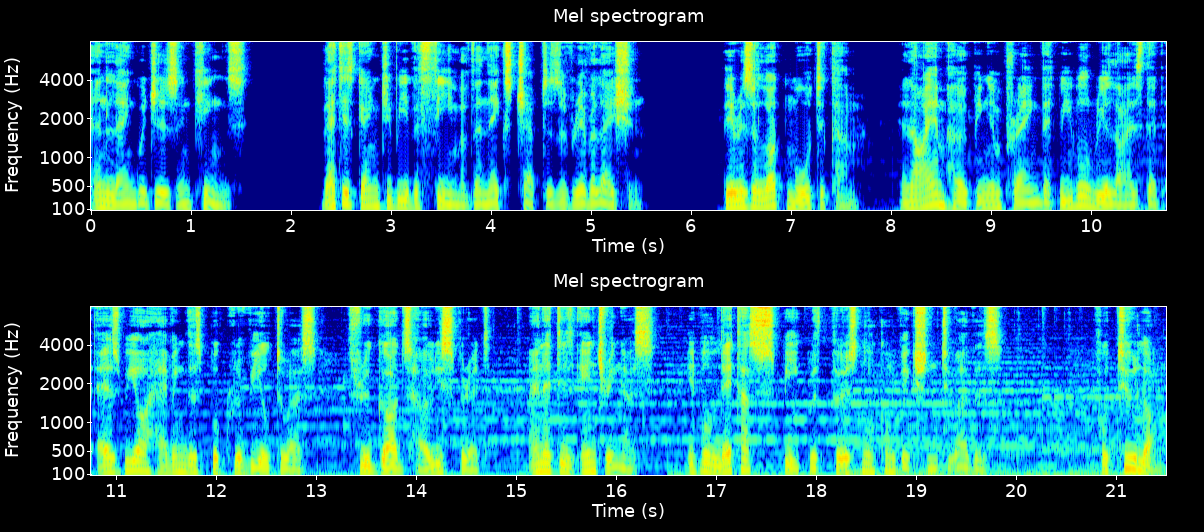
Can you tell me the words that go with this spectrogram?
and languages and kings. That is going to be the theme of the next chapters of Revelation. There is a lot more to come, and I am hoping and praying that we will realize that as we are having this book revealed to us through God's Holy Spirit and it is entering us, it will let us speak with personal conviction to others. For too long,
